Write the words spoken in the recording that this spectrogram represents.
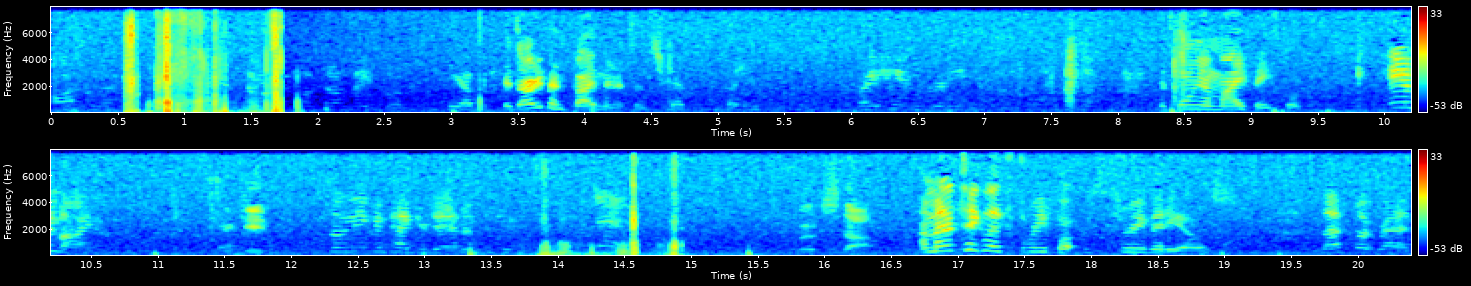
Awesome. And we're gonna post it on Facebook. Yep. It's already been five minutes since Jeff started. Right hand green. It's going on my Facebook. And mine. Keith, So then you can tag your dad in it too. let it stop. I'm gonna take like three fo- three videos Left foot red.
